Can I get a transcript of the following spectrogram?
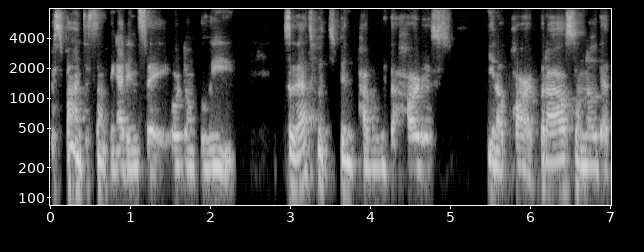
respond to something I didn't say or don't believe. So that's what's been probably the hardest, you know, part. But I also know that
